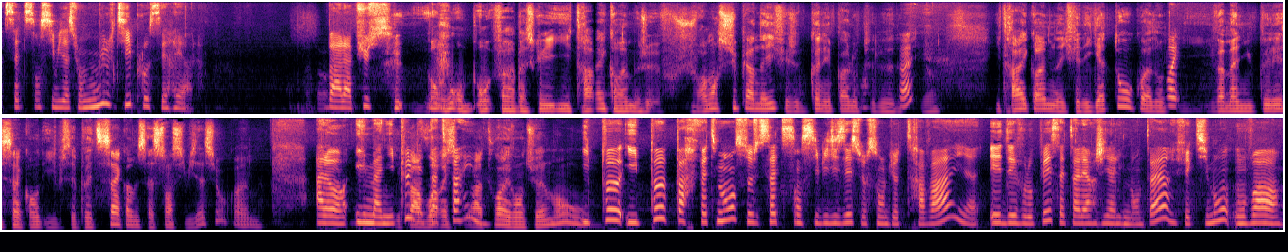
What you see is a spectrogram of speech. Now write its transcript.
cette sensibilisation multiple aux céréales. Bah la puce. enfin parce qu'il travaille quand même. Je, suis vraiment super naïf et je ne connais pas le. Il travaille quand même. Il fait des gâteaux quoi. Donc il va manipuler 50. Ça peut être ça comme sa sensibilisation quand même. Alors, il manipule des tas de farine. éventuellement. Il peut, il peut parfaitement s'être sensibilisé sur son lieu de travail et développer cette allergie alimentaire. Effectivement, on va,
